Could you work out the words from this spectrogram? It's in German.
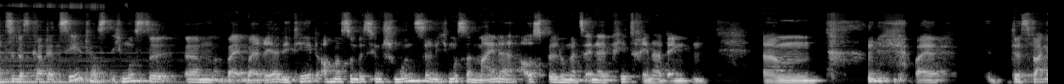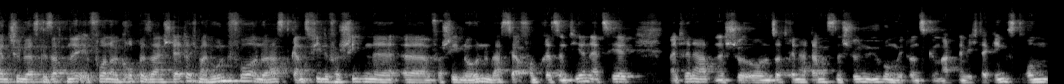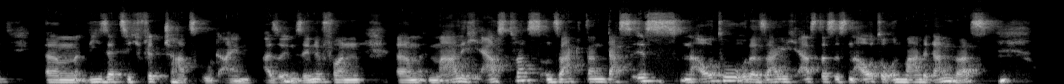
als du das gerade erzählt hast, ich musste ähm, bei, bei Realität auch noch so ein bisschen schmunzeln. Ich muss an meine Ausbildung als NLP-Trainer denken. Ähm, weil das war ganz schön. Du hast gesagt, ne, vor einer Gruppe sagen, stellt euch mal einen Hund vor und du hast ganz viele verschiedene, äh, verschiedene Hunde. Du hast ja auch vom Präsentieren erzählt. Mein Trainer hat eine, unser Trainer hat damals eine schöne Übung mit uns gemacht, nämlich da ging es darum, ähm, wie setze ich Flipcharts gut ein? Also im Sinne von, ähm, male ich erst was und sage dann, das ist ein Auto oder sage ich erst, das ist ein Auto und male dann was?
